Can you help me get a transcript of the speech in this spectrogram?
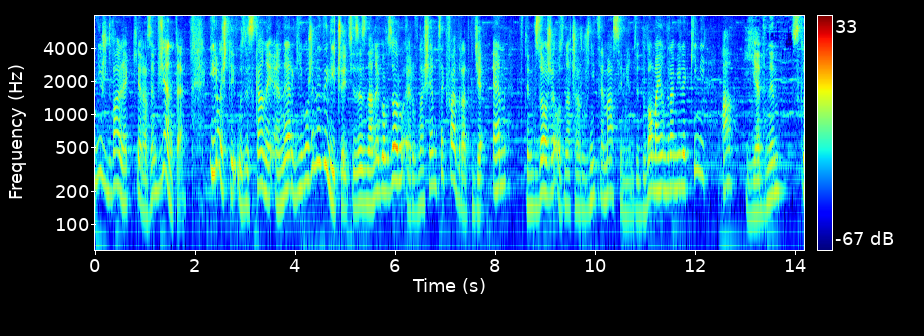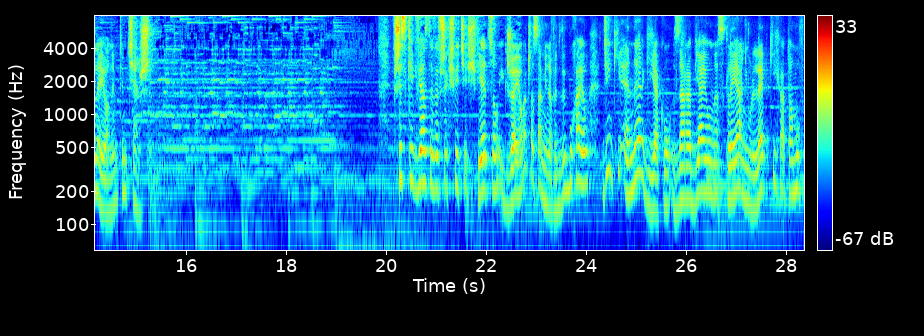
niż dwa lekkie razem wzięte. Ilość tej uzyskanej energii możemy wyliczyć ze znanego wzoru E równa się mc kwadrat, gdzie m w tym wzorze oznacza różnicę masy między dwoma jądrami lekkimi, a jednym sklejonym, tym cięższym. Wszystkie gwiazdy we wszechświecie świecą i grzeją, a czasami nawet wybuchają dzięki energii, jaką zarabiają na sklejaniu lekkich atomów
